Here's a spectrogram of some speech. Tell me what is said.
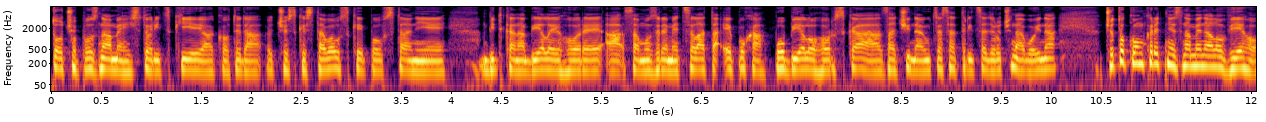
to, čo poznáme historicky, ako teda České stavovské povstanie, bitka na Bielej hore a samozrejme celá tá epocha po Bielohorská a začínajúca sa 30-ročná vojna. Čo to konkrétne znamenalo v jeho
